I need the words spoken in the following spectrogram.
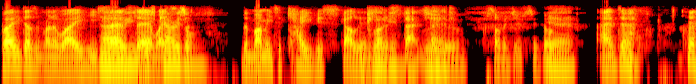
But he doesn't run away. He No, stands he there and waits for on. the mummy to cave his skull in the statue lead. of some Egyptian god. Yeah, And um,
